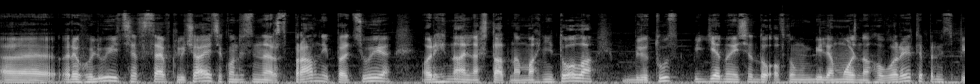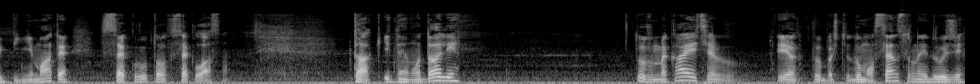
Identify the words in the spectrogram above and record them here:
е, регулюється, все включається, кондиціонер справний, працює. Оригінальна штатна магнітола, Bluetooth під'єднується до автомобіля, можна говорити, в принципі, піднімати. Все круто, все класно. Так, ідемо далі. Тут вмикається. Я, вибачте, думав, сенсорний, друзі.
